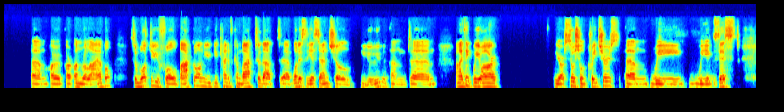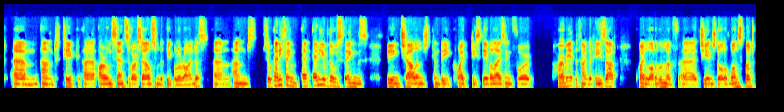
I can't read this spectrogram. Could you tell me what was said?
um, are, are unreliable so what do you fall back on you, you kind of come back to that uh, what is the essential you and um, and i think we are we are social creatures. Um, we we exist um, and take uh, our own sense of ourselves from the people around us. Um, and so anything, any of those things being challenged can be quite destabilizing for Herbie at the time that he's at. Quite a lot of them have uh, changed all at once, but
